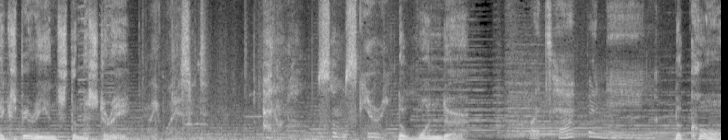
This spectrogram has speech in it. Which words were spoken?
Experience the mystery, Scary. the wonder, What's happening? the call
